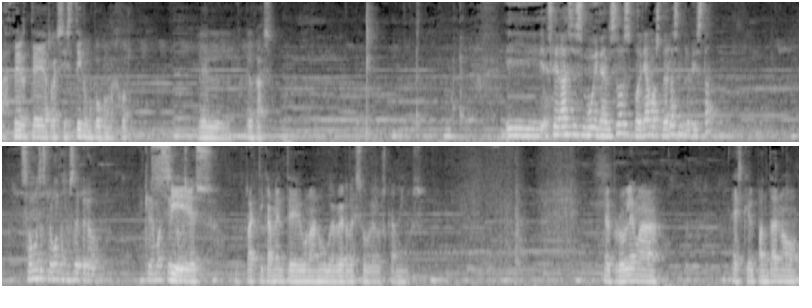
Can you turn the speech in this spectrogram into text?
hacerte resistir un poco mejor el, el gas. ¿Y ese gas es muy denso? ¿Podríamos verlo a simple vista? Son muchas preguntas, no sé, pero queremos Sí, ir con- es prácticamente una nube verde sobre los caminos. El problema es que el pantano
